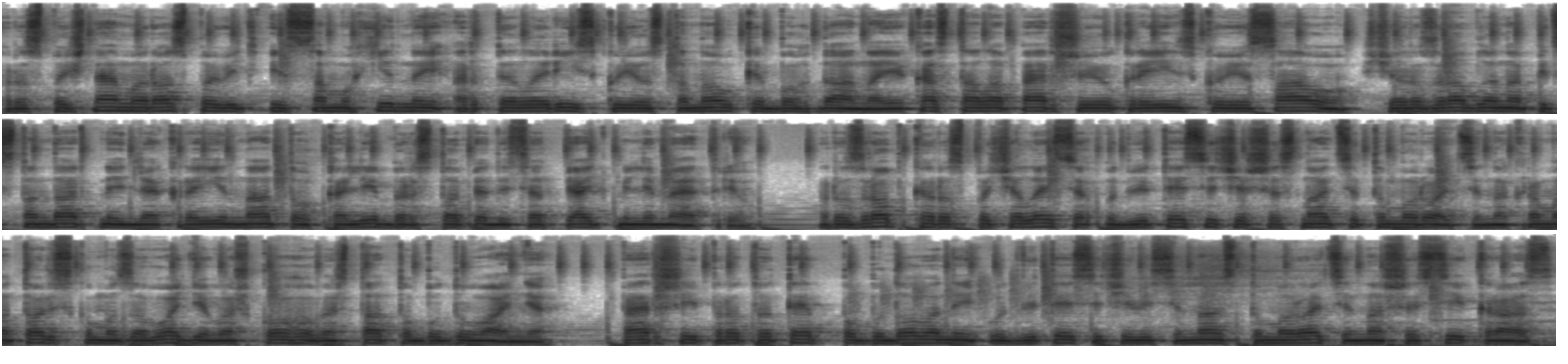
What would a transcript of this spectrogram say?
Розпочнемо розповідь із самохідної артилерійської установки Богдана, яка стала першою українською САУ, що розроблена під стандартний для країн НАТО калібр 155 мм. Розробки розпочалися у 2016 році на Краматорському заводі важкого верстатобудування. Перший прототип побудований у 2018 році на шасі КРАС.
